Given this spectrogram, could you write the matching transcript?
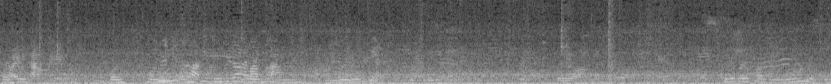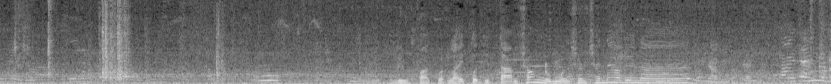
ครทำคนคนที่มาทำคือลูกแกมาไม่ได้ตัวคือไปฝั่งนู้นหรือที่ไหนวะ อย่าลืมฝากกดไลค์ กดติดตามช่องหนุ่มเมืองชนชาแนลด้วยนะใช่ใช่ต้ม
